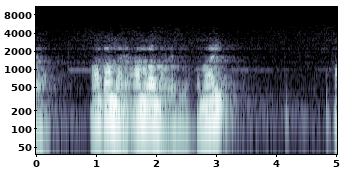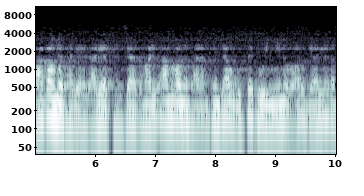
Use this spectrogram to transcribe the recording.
တယ်အားကောင်းတာနဲ့အားမကောင်းတာလည်းရှိတယ်သမာဓိ အားကောင်းတဲ့ခါကျရင်ဒါတွေကသင်ရှားသမာဓိအားမကောင်းတဲ့ခါတော့သင်ရှားဘူးစက်ကူရင်ရင်တော့ပါလို့ကြားရတော့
